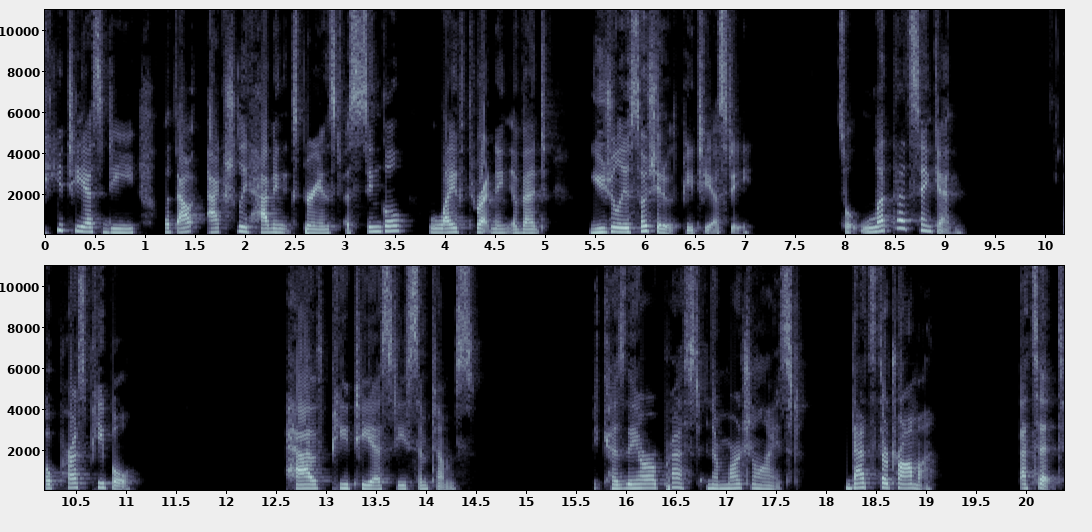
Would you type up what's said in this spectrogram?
PTSD without actually having experienced a single life threatening event usually associated with PTSD. So let that sink in. Oppressed people have PTSD symptoms because they are oppressed and they're marginalized. That's their trauma. That's it.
